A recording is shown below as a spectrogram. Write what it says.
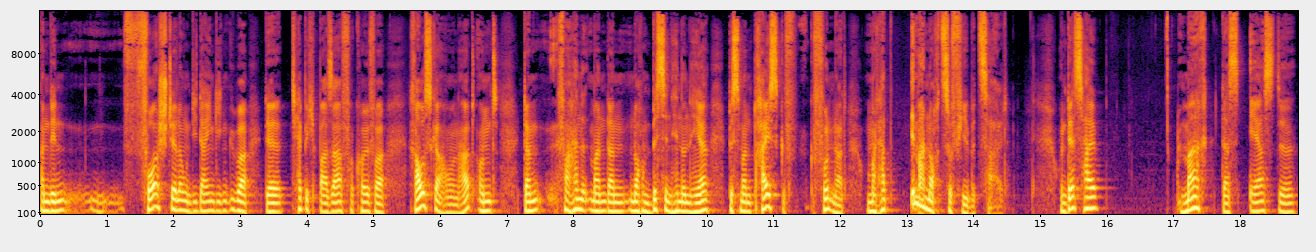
an den Vorstellungen, die dein Gegenüber der Teppichbazar-Verkäufer rausgehauen hat. Und dann verhandelt man dann noch ein bisschen hin und her, bis man einen Preis gef gefunden hat. Und man hat immer noch zu viel bezahlt. Und deshalb mach das erste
